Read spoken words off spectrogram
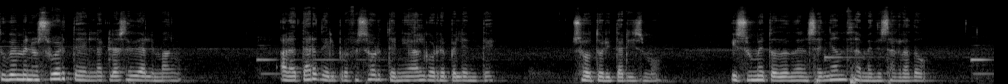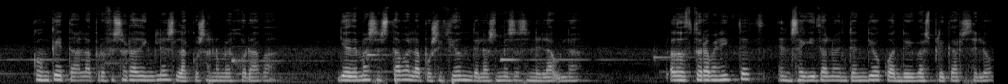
Tuve menos suerte en la clase de alemán. A la tarde el profesor tenía algo repelente, su autoritarismo y su método de enseñanza me desagradó. Con Queta, la profesora de inglés, la cosa no mejoraba, y además estaba la posición de las mesas en el aula. La doctora Benítez enseguida lo entendió cuando iba a explicárselo.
